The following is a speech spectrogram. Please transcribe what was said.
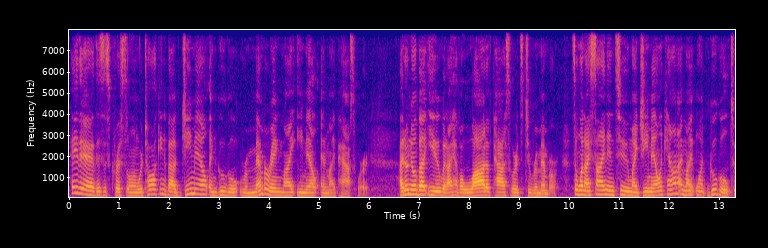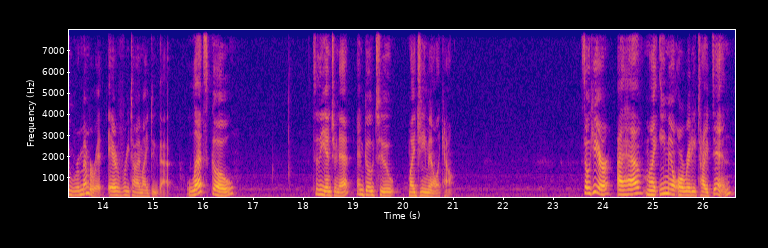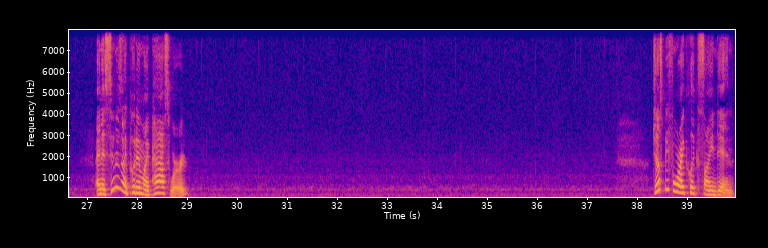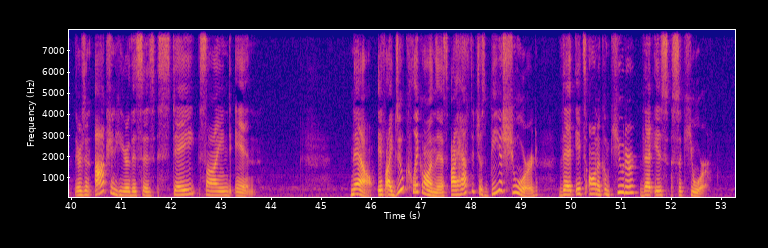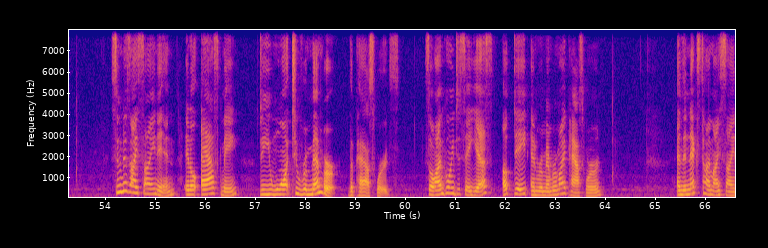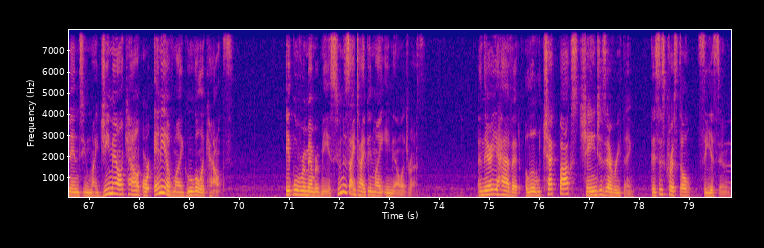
Hey there, this is Crystal, and we're talking about Gmail and Google remembering my email and my password. I don't know about you, but I have a lot of passwords to remember. So when I sign into my Gmail account, I might want Google to remember it every time I do that. Let's go to the internet and go to my Gmail account. So here I have my email already typed in, and as soon as I put in my password, Just before I click signed in, there's an option here that says stay signed in. Now, if I do click on this, I have to just be assured that it's on a computer that is secure. Soon as I sign in, it'll ask me, do you want to remember the passwords? So I'm going to say yes, update and remember my password. And the next time I sign into my Gmail account or any of my Google accounts, it will remember me as soon as I type in my email address. And there you have it. A little checkbox changes everything. This is Crystal. See you soon.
